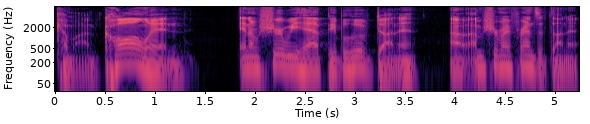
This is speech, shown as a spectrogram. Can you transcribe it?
come on, call in. And I'm sure we have people who have done it. I'm sure my friends have done it.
